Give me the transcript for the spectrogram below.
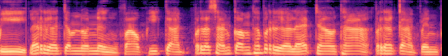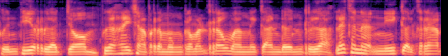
ปี และเรือจำนวนหนึ่งเฝ้าพิกัด ประสานกองทัพเรือและเจ้าท่า ประกาศเป็นพื้นที่เรือจม เพื่อให้ชาวประมงระมัดระวังในการเดินเรือ และขณะนี้เกิดคราบ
